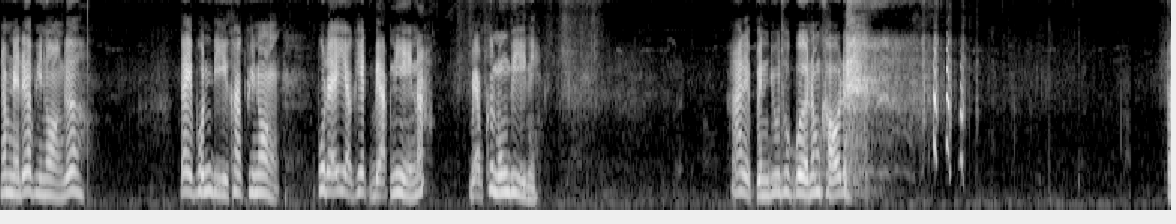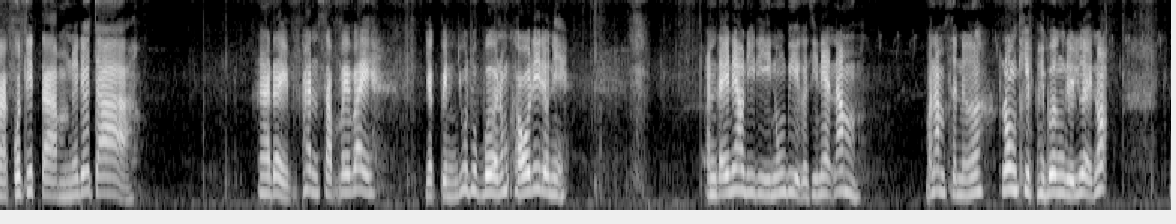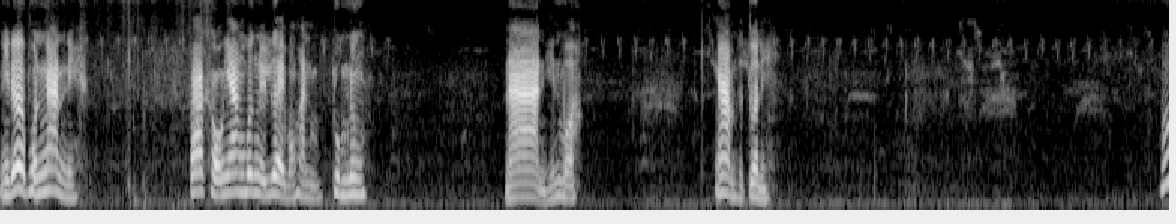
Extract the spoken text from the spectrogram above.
น้ำในเด้อพี่น้องเด้อ ได้ผลดีคักพี่น้อง ผู้ใดอยากเฮ็ดแบบนี้นะ แบบขึ้นน้องบีนี่ถ้าได้เป็นยูทูบเบอร์น้ำเขาเด้ฝากกดติดตามในเด้อจ้าถ้าได้พันซับไว้ๆอยากเป็นยูทูบเบอร์น้ำเขาดิเดี๋ยวนี้ อันใดแนวดีๆ นุ้งบีก็สิแนะนำมานำเสนอลงคลิปให้เบิ่งเรื่อยๆเนาะ นี่เด้อผลงานนี่ปลาเขาย่างเบิ่งเรื่อยๆบองหันจุ่มหนึ่งนานเห็นบ่งามสุดตัวนี่โอ้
